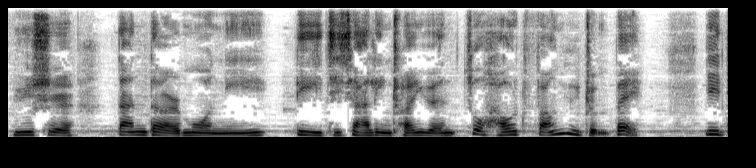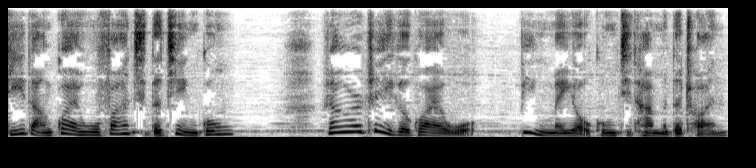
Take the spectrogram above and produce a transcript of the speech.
于是，丹德尔·莫尼。立即下令船员做好防御准备，以抵挡怪物发起的进攻。然而，这个怪物并没有攻击他们的船，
